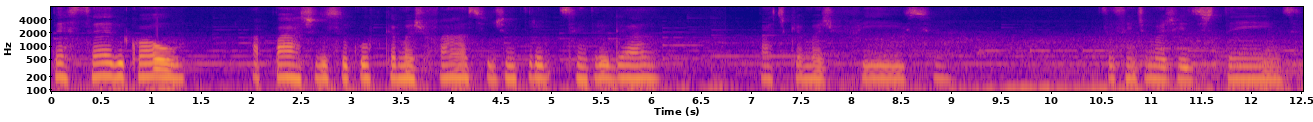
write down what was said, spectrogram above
percebe qual a parte do seu corpo que é mais fácil de se entregar, a parte que é mais difícil, você sente mais resistência.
